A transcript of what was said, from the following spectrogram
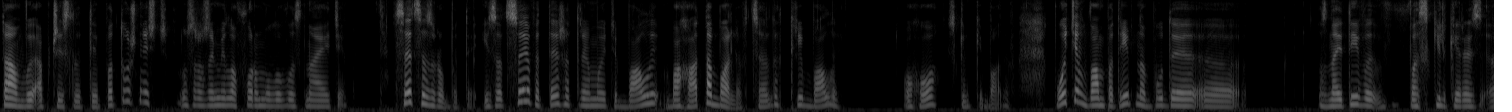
там ви обчислите потужність, ну, зрозуміло, формулу ви знаєте. Все це зробите. І за це ви теж отримуєте бали, багато балів, цілих 3 бали. Ого, скільки балів. Потім вам потрібно буде е, знайти, во скільки раз, е,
